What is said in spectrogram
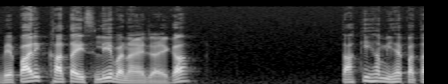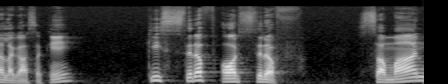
व्यापारिक खाता इसलिए बनाया जाएगा ताकि हम यह पता लगा सकें कि सिर्फ़ और सिर्फ़ सामान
